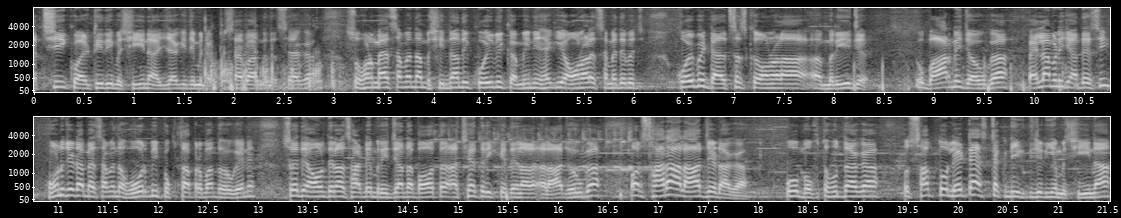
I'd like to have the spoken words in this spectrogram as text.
ਅੱਛੀ ਕੁਆਲਿਟੀ ਦੀ ਮਸ਼ੀਨ ਆਈ ਹੈਗੀ ਜਿਵੇਂ ਡਾਕਟਰ ਸਾਹਿਬਾਨ ਨੇ ਦੱਸਿਆਗਾ ਸੋ ਹੁਣ ਮੈਂ ਸਮਝਦਾ ਮਸ਼ੀਨਾਂ ਦੀ ਕੋਈ ਵੀ ਕਮੀ ਨਹੀਂ ਹੈਗੀ, ਆਉਣ ਵਾਲੇ ਸਮੇਂ ਦੇ ਵਿੱਚ ਕੋਈ ਵੀ ਡਾਇਲਸਿਸ ਕਰਾਉਣ ਵਾਲਾ ਮਰੀਜ਼ ਉਹ ਬਾਹਰ ਨਹੀਂ ਜਾਊਗਾ। ਪਹਿਲਾਂ ਵੀ ਨਹੀਂ ਜਾਂਦੇ ਸੀ। ਹੁਣ ਜਿਹੜਾ ਮੈਂ ਸਮਝਦਾ, ਹੋਰ ਵੀ ਪੁਖਤਾ ਪ੍ਰਬੰਧ ਹੋ ਗਏ ਨੇ। ਸੋ ਇਹਦੇ ਆਉਣ ਦੇ ਨਾਲ ਸਾਡੇ ਮਰੀਜ਼ਾਂ ਦਾ ਬਹੁਤ ਅੱਛੇ ਤਰੀਕੇ ਦੇ ਨਾਲ ਇਲਾਜ ਹੋਊਗਾ। ਔਰ ਸਾਰਾ ਇਲਾਜ ਜਿਹੜਾਗਾ ਉਹ ਮੁਫਤ ਹੁੰਦਾਗਾ। ਉਹ ਸਭ ਤੋਂ ਲੇਟੈਸਟ ਟੈਕਨੀਕ ਦੀ ਜਿਹੜੀ ਮਸ਼ੀਨ ਆ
